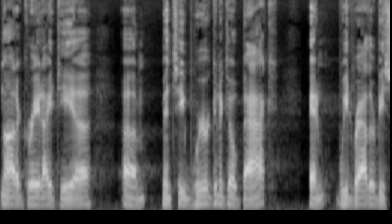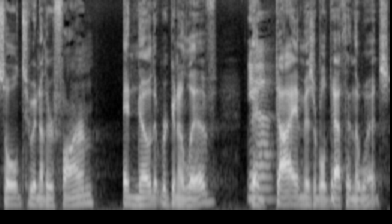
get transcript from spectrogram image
not a great idea, um, Minty. We're going to go back, and we'd rather be sold to another farm and know that we're going to live Yeah. than die a miserable death in the woods."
